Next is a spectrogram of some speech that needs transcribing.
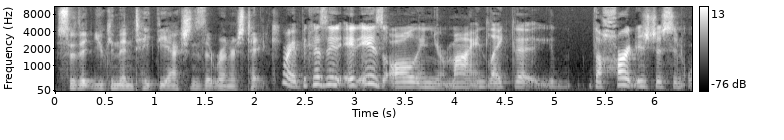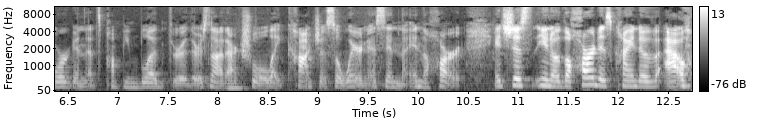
so that you can then take the actions that runners take. Right, because it, it is all in your mind. Like the the heart is just an organ that's pumping blood through. There's not actual like conscious awareness in the in the heart. It's just you know the heart is kind of our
